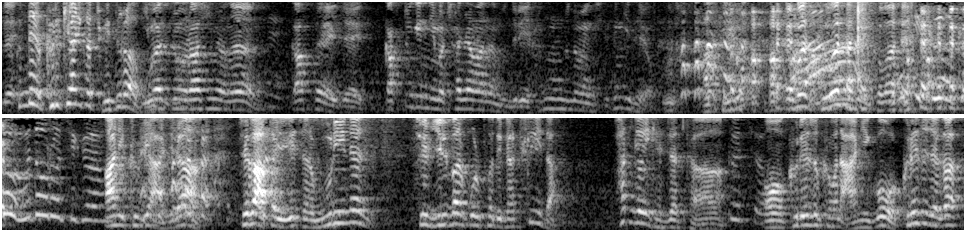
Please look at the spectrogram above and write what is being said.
네. 근데 그렇게 하니까 되더라고. 이 말씀을 하시면은 네. 카페에 이제 깍두기님을 찬양하는 분들이 한두 명씩 생기세요. 아, 그래요? 그만, 그만하자, 그만해. 혹시 그, 그 의도로 지금 아니, 그게 아니라 제가 아까 얘기했잖아 요. 우리는 지금 일반 골퍼들이랑 틀리다. 환경이 괜찮다. 그렇죠. 어, 그래서 그건 아니고, 그래서 제가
